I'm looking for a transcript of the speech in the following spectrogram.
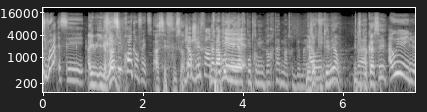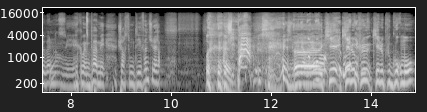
Tu vois, c'est Ah, il, il rage réciproque en fait. Ah, c'est fou ça. Genre, je lui fais un Non, par truc contre, je et... m'énerve contre mon portable, mais un truc de Mais malade. genre, Ah tu t'énerves Mais tu Bah. peux casser Ah oui, il le Non, balance. mais quand même pas. Mais genre, sur mon téléphone, tu l'as genre. je Euh, qui est, qui est le plus, qui est le plus gourmand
